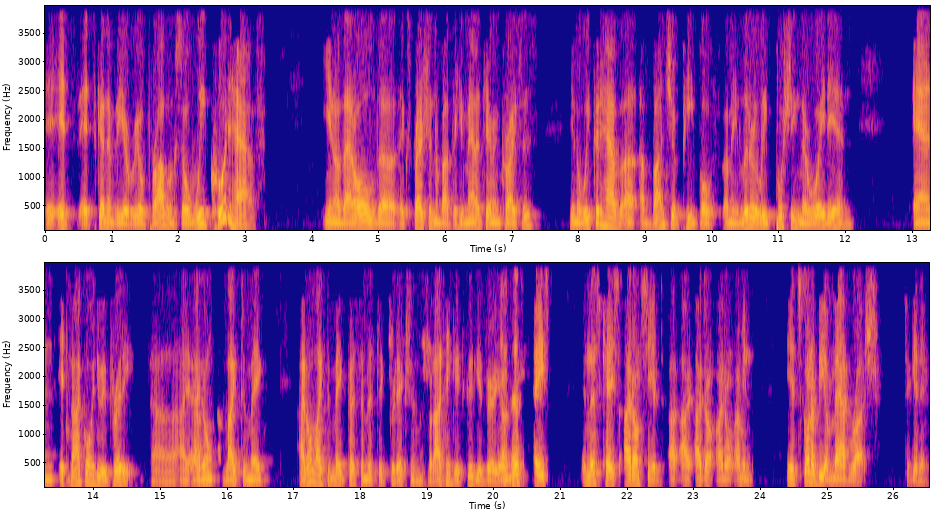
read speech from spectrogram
it's it's going to be a real problem. So we could have, you know, that old uh, expression about the humanitarian crisis. You know, we could have a, a bunch of people. I mean, literally pushing their weight in, and it's not going to be pretty. Uh, I, I don't like to make I don't like to make pessimistic predictions, but I think it could get very in this case, in this case, I don't see it. I, I, don't. I don't. I mean, it's going to be a mad rush to get in.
